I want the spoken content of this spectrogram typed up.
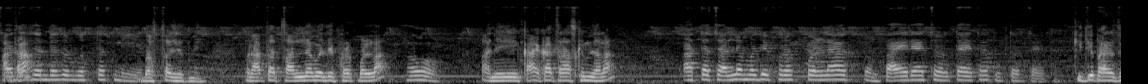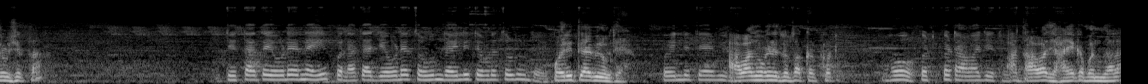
साधा आता? संडासवर बसताच नाही येत. बसताच येत नाही. पण आता चालण्यामध्ये फरक पडला? हो. आणि काय काय त्रास कमी झाला? आता चालण्यामध्ये फरक पडला पण पायऱ्या चढता येतात उतरता येतात. किती पायऱ्या चढू शकता? ते तर आता एवढ्या नाही पण आता जेवढ्या चढून राहिली तेवढ्या चढून जाईल. पहिले त्या बी नव्हत्या. पहिले त्या बी- आवाज वगैरे येत होता कटकट हो कटकट आवाज येत. आता आवाज आहे का बंद झाला?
